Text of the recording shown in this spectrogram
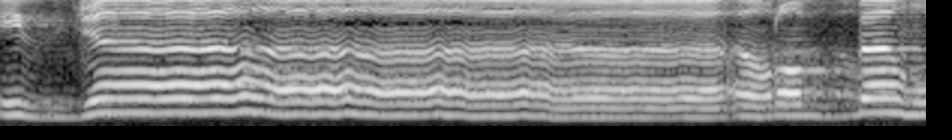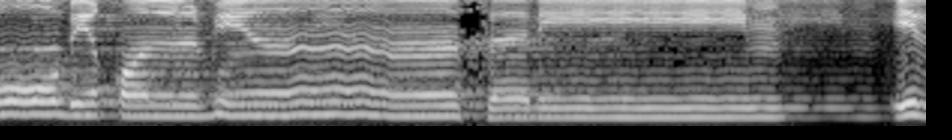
إذ جاء ربه بقلب سليم. إذ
